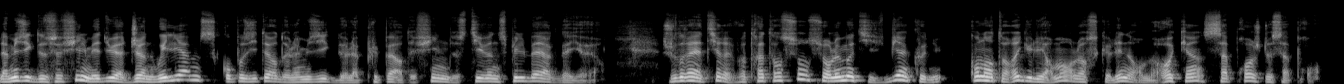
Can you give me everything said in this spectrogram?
La musique de ce film est due à John Williams, compositeur de la musique de la plupart des films de Steven Spielberg d'ailleurs. Je voudrais attirer votre attention sur le motif bien connu qu'on entend régulièrement lorsque l'énorme requin s'approche de sa proie.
